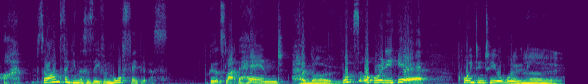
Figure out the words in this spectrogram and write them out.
I, so I'm thinking this is even more fabulous because it's like the hand I know. was already here, pointing to your work. I know.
